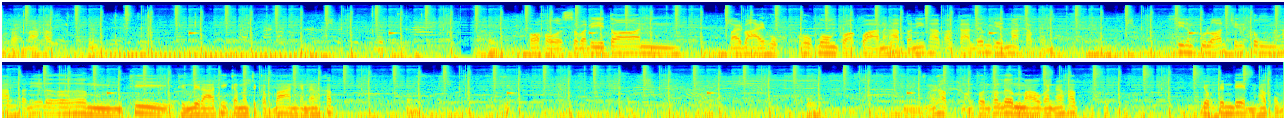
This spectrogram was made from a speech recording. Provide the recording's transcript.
อร่อยมากครับ โอ้โห สวัสดีตอนบ่ายบ่ายหกหกโมงกว่ากว่าๆนะครับ ตอนนี้ครับอากาศเริ่มเย็นมากครับผม ที่น้ำพุร้อนเชียงตุงนะครับ ตอนนี้เริ่มที่ถึงเวลาที่กำลังจะกลับบ้านกันแล้วนะครับนะครับบางคนก็เริ่มเมากันนะครับ ยกเด่นๆนะครับผม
